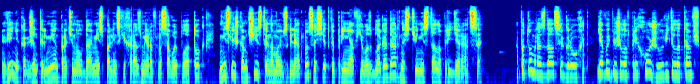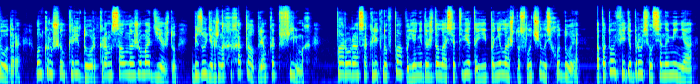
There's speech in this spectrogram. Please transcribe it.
Веня, как джентльмен, протянул даме исполинских размеров носовой платок, не слишком чистый, на мой взгляд, но соседка, приняв его с благодарностью, не стала придираться. А потом раздался грохот. Я выбежала в прихожую, увидела там Федора. Он крушил коридор, кромсал ножом одежду, безудержно хохотал, прям как в фильмах. Пару раз окликнув папу, я не дождалась ответа и поняла, что случилось худое. А потом Федя бросился на меня –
